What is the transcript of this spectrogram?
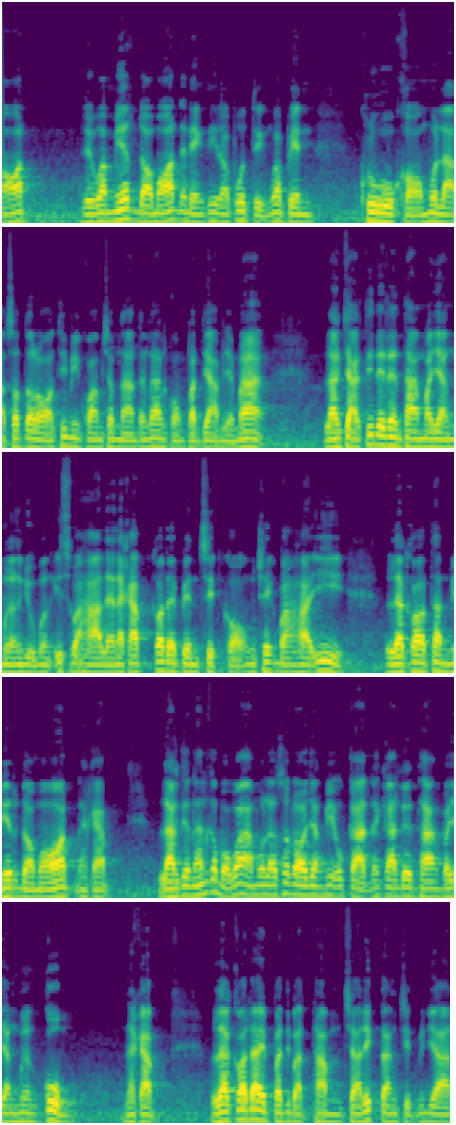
มอสหรือว่ามิรดอมอสนั่นเองที่เราพูดถึงว่าเป็นครูของมุลลาซอตรอที่มีความชำนาญทางด้านของปรัชญาเป็นอย่างมาก หลังจากที่ได้เดินทางมายังเมืองอยู่เมืองอิสฟาฮานแล้วนะครับ ก็ได้เป็นสิทธิ์ของเชคบาฮาอีและก็ท่านมิรดอมอสนะครับ หลังจากนั้นก็บอกว่ามุลลาซอตรอยังมีโอกาสในการเดินทางไปยังเมืองกลุ่ม นะครับ แล้วก็ได้ปฏิบัติธรรมจาริกทางจิตวิญญาณ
